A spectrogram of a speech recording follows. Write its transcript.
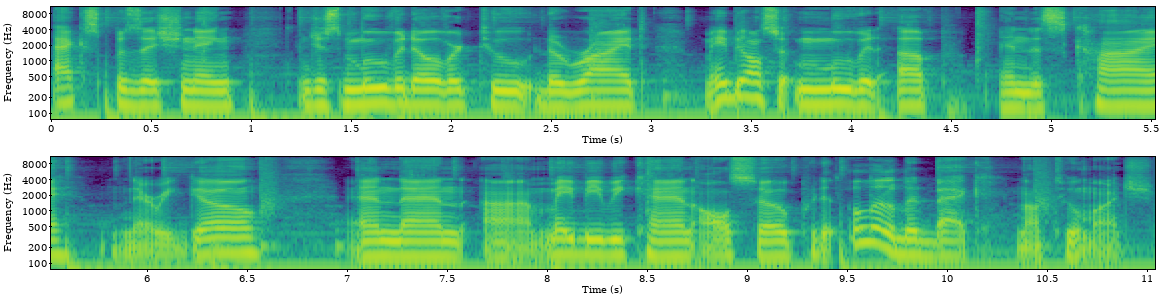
X positioning and just move it over to the right. Maybe also move it up in the sky. There we go. And then uh, maybe we can also put it a little bit back, not too much.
